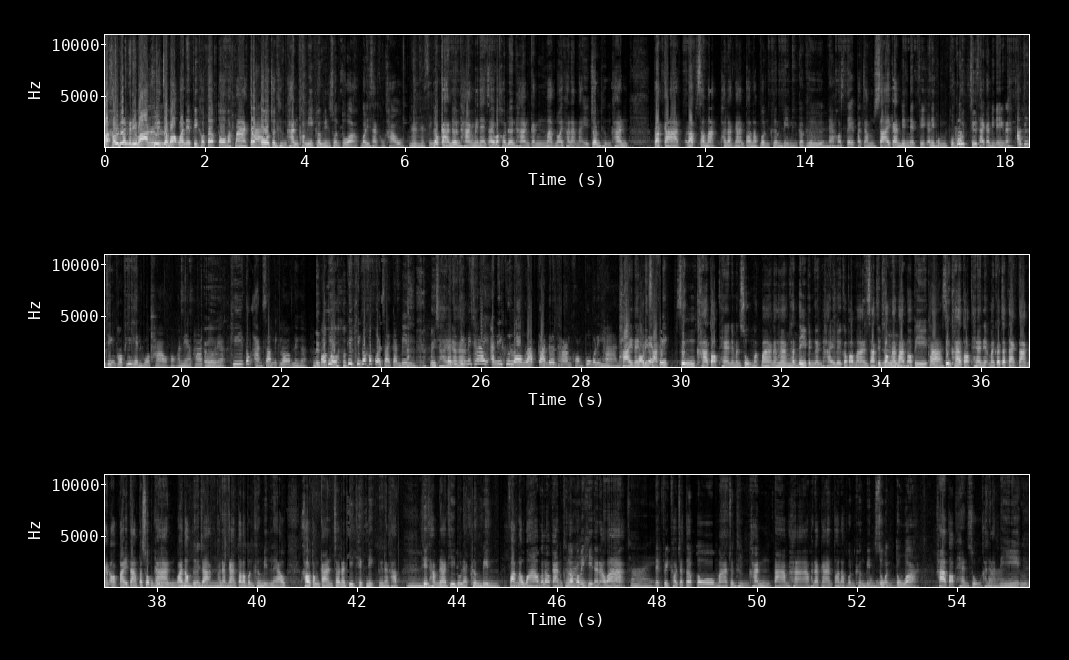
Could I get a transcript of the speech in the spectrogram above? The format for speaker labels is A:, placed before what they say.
A: มาเข้าเรื่องกันดีกว่า
B: อืม
A: คือจะบอกว่า Netflix เขาเติบโตมาก ๆ เติบโตจนถึงขั้นเขามีเครื่องบินส่วนตัวบริษัทของเขา
B: นั่นน่ะสิ
A: แล้วการเดินทางไม่แน่ใจว่าเขาเดินทางกันมากน้อยขนาดไหนจนถึงขั้น ประกาศรับสมัครพนักงานต้อนรับบนเครื่องบินก็คือแอร์โฮสเตสประจำสายการบิน Netflix อันนี้ผมผมพูดชื่อสายการบินเองนะ
B: เอาจริงๆ พอพี่เห็นหัวข่าวของอันเนี้ยพาดหัวเนี่ยพี่ต้องอ่านซ้ำอีกรอบหนึ่งอะ
A: นึก
B: เพราะ
A: ว่า
B: พี่
A: เขา
B: พี่คิดว่าเขาเปิดสายการบิน
A: ไม่ใช่
B: แต่จ
A: นะ
B: ริ
A: ฮะ
B: งๆ ไม่ใช่ อันนี้คือรองรับการเดินทางของผู้บริหาร
A: ภายใน
B: ของ
A: บริษัท
B: Netflix
A: ซึ่งค่าตอบแทนเนี่ยมันสูงมาก ๆ นะฮะ
B: อืม
A: ถ้าตีเป็นเงินไทยเลยก็ประมาณสัก 12 ล้านบาทต่อปี
B: ค่ะ
A: ซึ่งค่าตอบแทนเนี่ยมันก็จะแตกต่างกันออกไปตามประสบการณ์
B: โอ้โห
A: ว่านอกเหนือจากพนักงานต้อนรับบนเครื่องบินแล้วเขาต้องการเจ้าหน้าที่เทคนิคด้วยนะครับ
B: อืม
A: ที่ทำหน้าที่ดูแลเครื่องบิน ฟังแล้วว้าวก็แล้วกัน คือ
B: ใช่
A: เราก็ไม่คิดนะนะว่า
B: ใช่
A: Netflix เขาจะเติบโตมาจนถึงขั้นตามหาพนักงานต้อนรับบนเครื่องบิน
B: โอ้โห
A: ส่วนตัว ค่าตอบแทนสูงขนาดนี้
B: ใช่คือ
